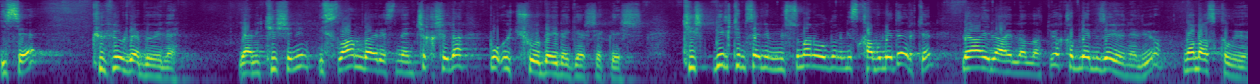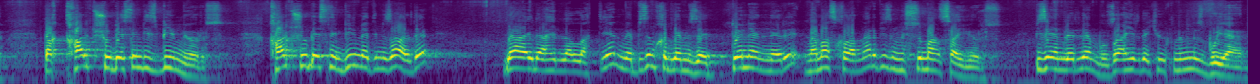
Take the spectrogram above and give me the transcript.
ise küfür de böyle. Yani kişinin İslam dairesinden çıkışı da bu üç şubeyle gerçekleşir bir kimsenin Müslüman olduğunu biz kabul ederken La ilahe illallah diyor, kıblemize yöneliyor, namaz kılıyor. Bak kalp şubesini biz bilmiyoruz. Kalp şubesini bilmediğimiz halde La ilahe illallah diyen ve bizim kıblemize dönenleri, namaz kılanları biz Müslüman sayıyoruz. Bize emredilen bu. Zahirdeki hükmümüz bu yani.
